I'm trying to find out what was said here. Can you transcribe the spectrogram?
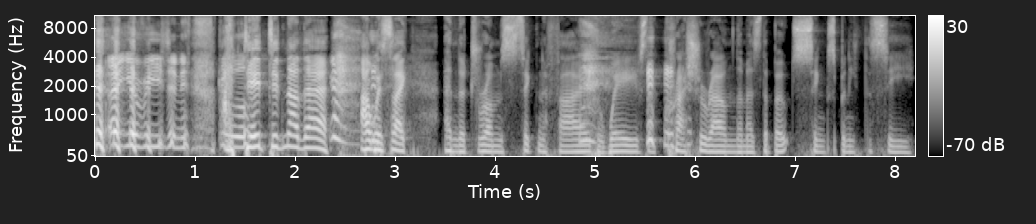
that you're reading at school. I did, didn't I? There, I was like, and the drums signify the waves that crash around them as the boat sinks beneath the sea,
